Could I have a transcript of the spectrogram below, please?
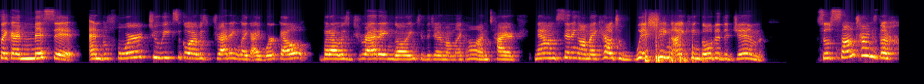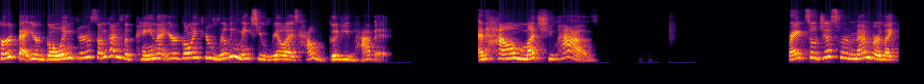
Like I miss it. And before two weeks ago, I was dreading, like I work out, but I was dreading going to the gym. I'm like, oh, I'm tired. Now I'm sitting on my couch wishing I can go to the gym. So sometimes the hurt that you're going through, sometimes the pain that you're going through really makes you realize how good you have it and how much you have. Right. So just remember, like,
